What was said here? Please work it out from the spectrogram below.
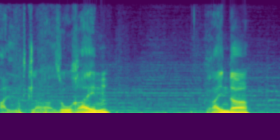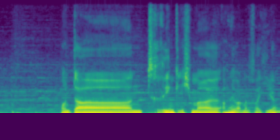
Alt klar. So, rein. Rein da. Und dann trinke ich mal... Ach ne, warte mal, das war hier.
